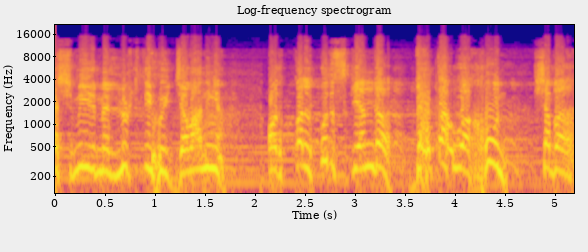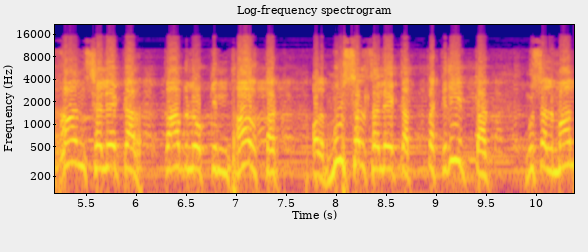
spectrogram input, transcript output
कश्मीर में लुटती हुई जवानियाँ और कल कुद्स के अंदर बहता हुआ खून शबरखान से लेकर काबलो किंधार तक और मूसल से लेकर तकरीब तक मुसलमान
